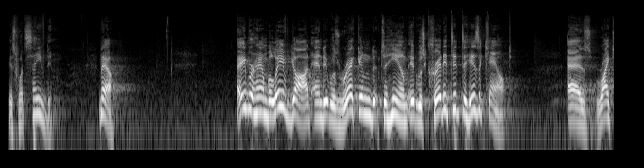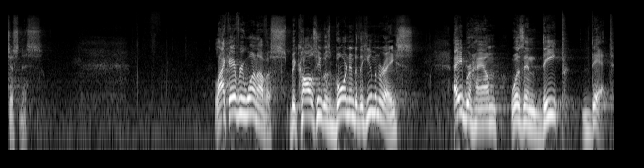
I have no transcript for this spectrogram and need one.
is what saved him. Now, Abraham believed God and it was reckoned to him, it was credited to his account as righteousness. Like every one of us, because he was born into the human race, Abraham was in deep debt.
